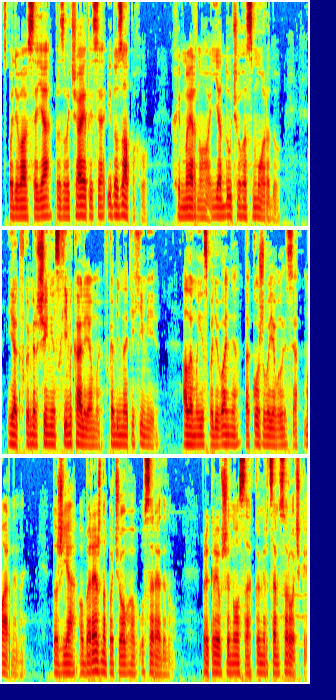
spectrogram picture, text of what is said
Сподівався я призвичаїтися і до запаху химерного ядучого смороду, як в комірчині з хімікаліями в кабінеті хімії, але мої сподівання також виявилися марними. Тож я обережно почовгав усередину, прикривши носа комірцем сорочки,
